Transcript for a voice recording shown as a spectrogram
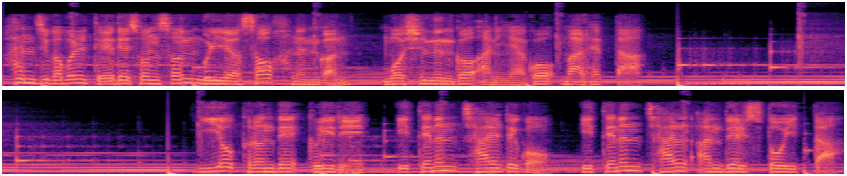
한 직업을 대대손손 물려서 하는 건 멋있는 거 아니냐고 말했다. 이어 그런데 그 일이 이때는 잘 되고 이때는 잘 안 될 수도 있다.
